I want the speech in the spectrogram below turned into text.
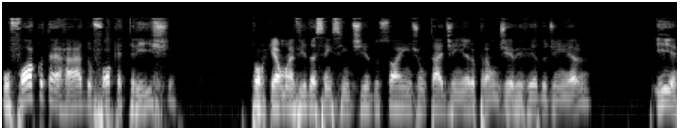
o foco está errado, o foco é triste, porque é uma vida sem sentido só em juntar dinheiro para um dia viver do dinheiro. E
